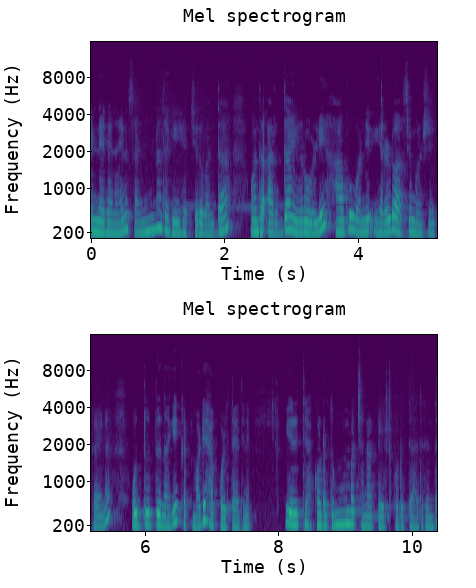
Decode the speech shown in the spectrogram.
ಎಣ್ಣೆಗೆ ನಾನು ಸಣ್ಣದಾಗಿ ಹೆಚ್ಚಿರುವಂಥ ಒಂದು ಅರ್ಧ ಈರುಳ್ಳಿ ಹಾಗೂ ಒಂದು ಎರಡು ಹಸಿಮೆಣ್ಸಿನ್ಕಾಯಿನ ಉದ್ದುದ್ದನಾಗಿ ಕಟ್ ಮಾಡಿ ಹಾಕ್ಕೊಳ್ತಾ ಇದ್ದೀನಿ. ಈ ರೀತಿ ಹಾಕ್ಕೊಂಡ್ರೆ ತುಂಬ ಚೆನ್ನಾಗಿ ಟೇಸ್ಟ್ ಕೊಡುತ್ತೆ. ಆದ್ದರಿಂದ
